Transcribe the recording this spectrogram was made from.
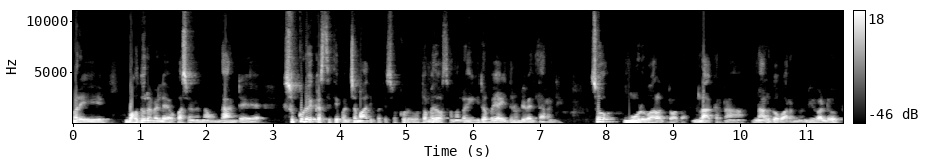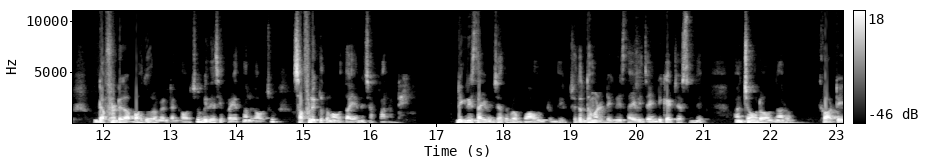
మరి బహుదూరం వెళ్ళే అవకాశం ఏమైనా ఉందా అంటే శుక్రుడు యొక్క స్థితి పంచమాధిపతి శుక్రుడు తొమ్మిదవ స్థానంలో ఇరవై ఐదు నుండి వెళ్తారండి. సో మూడు వారాల తర్వాత నిలాకరణ నాలుగో వారం నుండి వాళ్ళు డెఫినెట్గా బహుదూరం వెళ్ళటం కావచ్చు విదేశీ ప్రయత్నాలు కావచ్చు సఫలీకృతం అవుతాయని చెప్పాలండి. డిగ్రీ స్థాయి విద్యార్థులు బాగుంటుంది. చతుర్థమైన డిగ్రీ స్థాయి విద్య ఇండికేట్ చేస్తుంది. అంచంలో ఉన్నారు. కాబట్టి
